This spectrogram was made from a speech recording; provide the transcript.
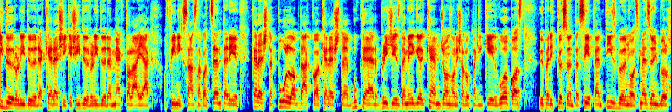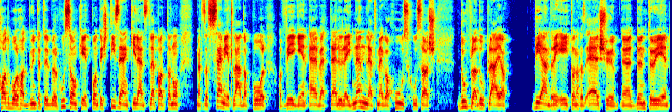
időről időre keresik, és időről időre megtalálják a Phoenix Sunsnak a centerét. Kereste Paul labdákkal, kereste Booker, Bridges, de még Cam Johnson is adott neki két gólpaszt, ő pedig köszönte szépen 10-ből 8 mezőnyből, 6-ból 6 büntetőből 22 pont és 19 lepattanó, mert az a szemétláda Paul a végén elvette előle, így nem lett meg a 20-20-as dupla-duplája DeAndre Aytonnak az első döntőjén.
